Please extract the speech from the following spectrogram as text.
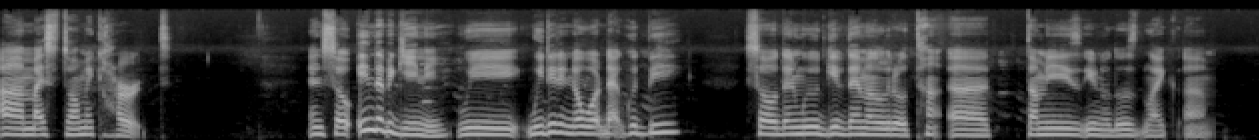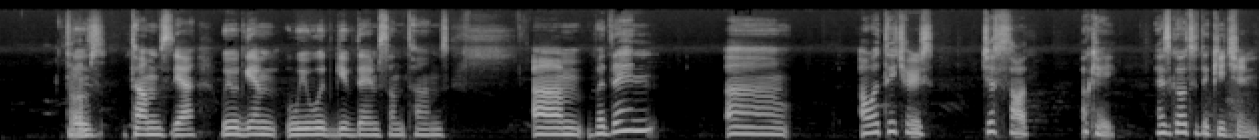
uh, "My stomach hurt." And so in the beginning, we we didn't know what that could be. So then we would give them a little t- uh, tummies, you know, those like um, Tums? those tums. Yeah, we would give we would give them some tums. Um, but then um, our teachers just thought, okay, let's go to the kitchen,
